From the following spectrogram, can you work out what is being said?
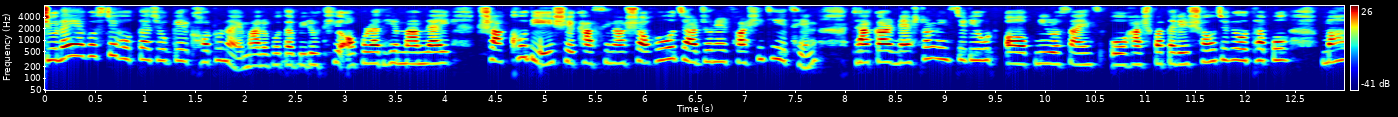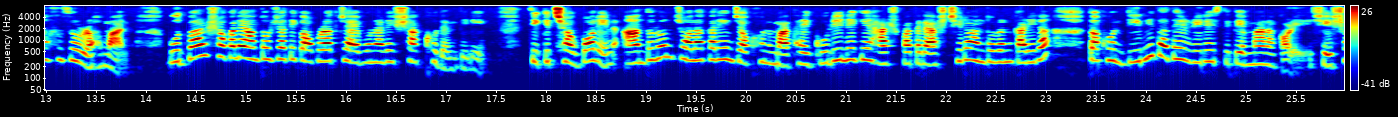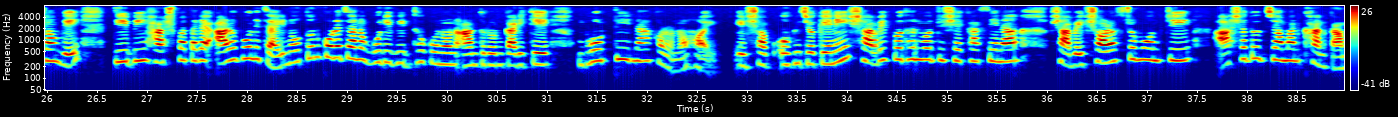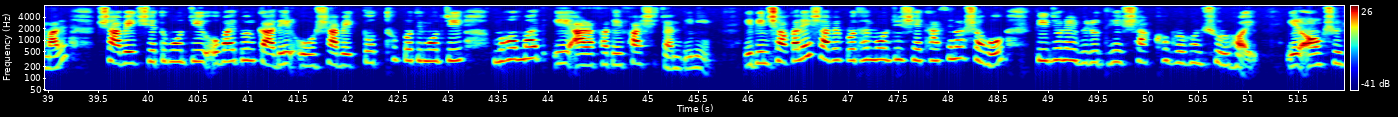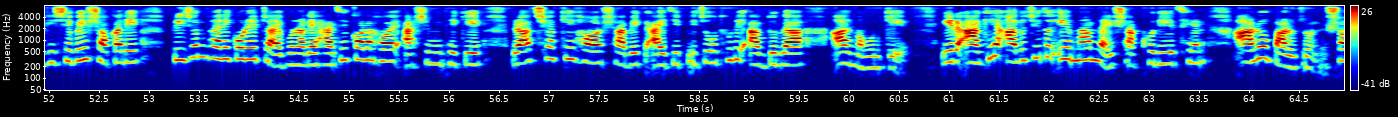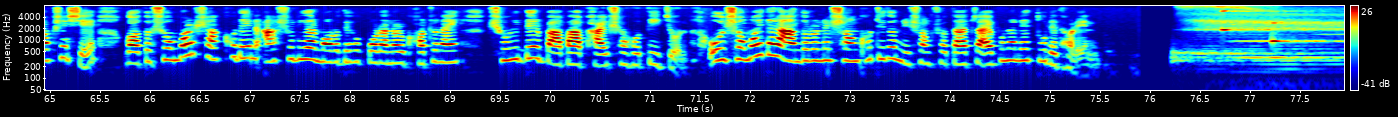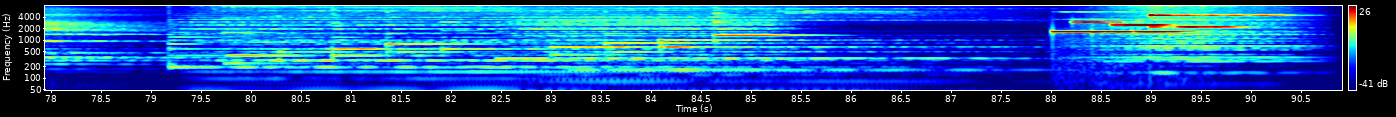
জুলাই আগস্টে হত্যাযজ্ঞের ঘটনায় মানবতা বিরোধী অপরাধের মামলায় সাক্ষ্য দিয়ে শেখ হাসিনা সহ চারজনের ফাঁসি চেয়েছেন ঢাকার ন্যাশনাল ইনস্টিটিউট অব নিউরোসায়েন্স ও হাসপাতালের সহযোগী অধ্যাপক মাহফুজুর রহমান। বুধবার সকালে আন্তর্জাতিক অপরাধ ট্রাইব্যুনালে সাক্ষ্য দেন তিনি। চিকিৎসক বলেন, আন্দোলন চলাকালীন যখন মাথায় গুলি লেগে হাসপাতালে আসছিল আন্দোলনকারীরা, তখন ডিবি তাদের রিলিজ দিতে মানা করে। সেই সঙ্গে ডিবি হাসপাতালে আরও বলে যায়, নতুন করে যেন গুলিবিদ্ধ কোনো আন্দোলনকারীকে ভর্তি না করানো হয়। এসব অভিযোগ এনে সাবেক প্রধানমন্ত্রী শেখ হাসিনা, সাবেক স্বরাষ্ট্রমন্ত্রী আসাদুজ্জামান খান কামাল, সাবেক সেতুমন্ত্রী ওবায়দুল কাদের ও সাবেক তথ্য প্রতিমন্ত্রী মোহাম্মদ এ আরাফাতের ফাঁসি চান তিনি। এদিন সকালে সাবেক প্রধানমন্ত্রী শেখ হাসিনা সহ তিনজনের বিরুদ্ধে সাক্ষ্য গ্রহণ শুরু হয়। এর অংশ হিসেবে সকালে প্রিজন ভ্যানে করে ট্রাইব্যুনালে হাজির করা হয় আসামি থেকে রাজসাক্ষী হওয়া সাবেক আইজিপি চৌধুরী আবদুল্লাহ আল মামুনকে এর আগে আলোচিত এ মামলায় সাক্ষ্য দিয়েছেন আরও বারো জন। সবশেষে গত সোমবার সাক্ষ্য দেন আশুলিয়ার মরদেহ পোড়ানোর ঘটনায় শহীদদের বাবা ভাই সহ তিনজন। ওই সময় তারা আন্দোলনের সংঘটিত নৃশংসতা ট্রাইব্যুনালে তুলে ধরেন।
